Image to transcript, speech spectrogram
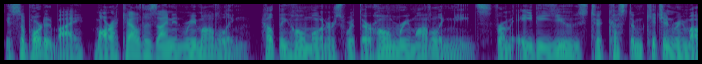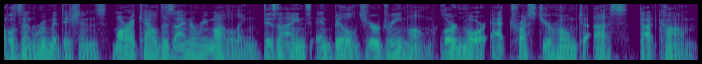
is supported by Marical Design and Remodeling, helping homeowners with their home remodeling needs. From ADUs to custom kitchen remodels and room additions, Marical Design and Remodeling designs and builds your dream home. Learn more at trustyourhometous.com.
